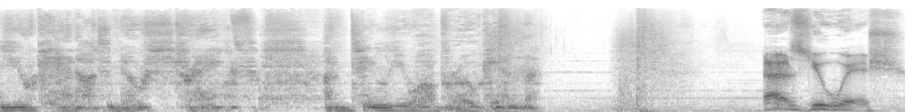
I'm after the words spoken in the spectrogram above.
You cannot know strength until you are broken. As you wish.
